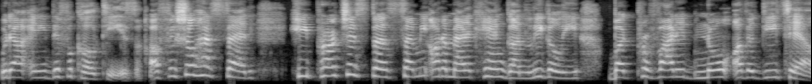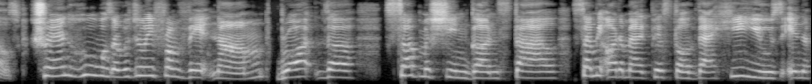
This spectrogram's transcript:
without any difficulties. Official has said he purchased the semi-automatic handgun legally but provided no other details. Tran, who was originally from Vietnam, brought the submachine gun style semi-automatic pistol that he used in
